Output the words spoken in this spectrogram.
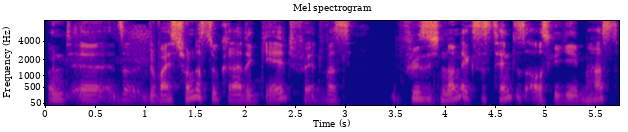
Und äh, so, du weißt schon, dass du gerade Geld für etwas physisch non-existentes ausgegeben hast.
